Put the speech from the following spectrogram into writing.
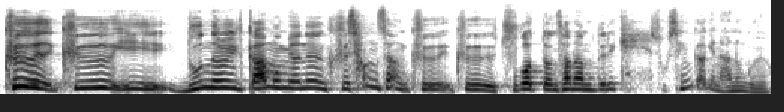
그 그 이 눈을 감으면은 그 상상 그그 죽었던 사람들이 계속 생각이 나는 거예요.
